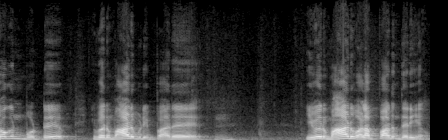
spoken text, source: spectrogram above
டோக்கன் போட்டு இவர் மாடு பிடிப்பார். இவர் மாடு வளர்ப்பாருன்னு தெரியும்.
